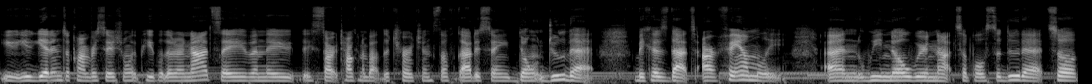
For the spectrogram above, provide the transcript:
you you get into conversation with people that are not saved and they they start talking about the church and stuff. God is saying don't do that because that's our family and we know we're not supposed to do that. So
